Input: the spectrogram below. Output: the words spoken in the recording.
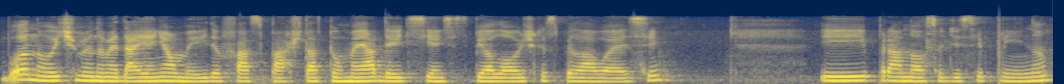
Boa noite, meu nome é Daiane Almeida, eu faço parte da turma EAD de Ciências Biológicas pela UES. E para a nossa disciplina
